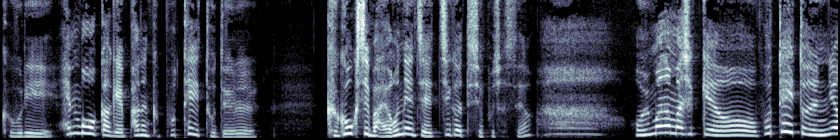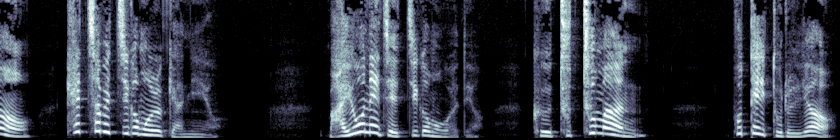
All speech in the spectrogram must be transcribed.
그 우리 햄버거 가게에 파는 그 potato들. 그거 혹시 마요네즈에 찍어 드셔보셨어요? 얼마나 맛있게요. potato는요. 케찹에 찍어 먹을 게 아니에요. 마요네즈에 찍어 먹어야 돼요. 그 두툼한 포테이토를요,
